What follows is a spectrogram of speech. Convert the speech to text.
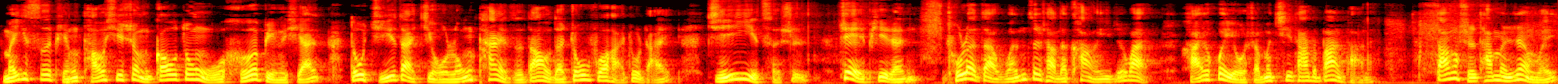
梅思平、陶希圣、高宗武、何炳贤都集在九龙太子道的周佛海住宅，极议此事。这批人除了在文字上的抗议之外，还会有什么其他的办法呢？当时他们认为，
